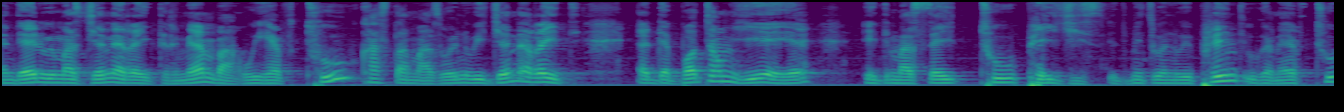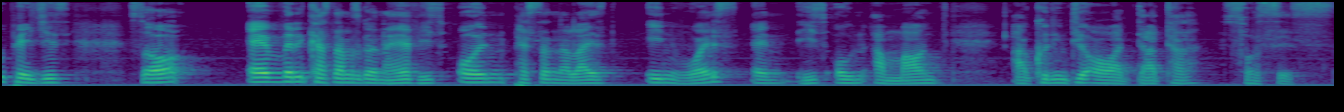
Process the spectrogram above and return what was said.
and then we must generate. Remember we have two customers. When we generate at the bottom here it must say two pages. It means when we print we're to have two pages. So every customer is to have his own personalized invoice and his own amount according to our data sources.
